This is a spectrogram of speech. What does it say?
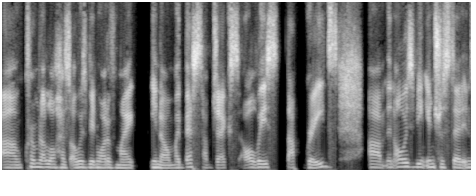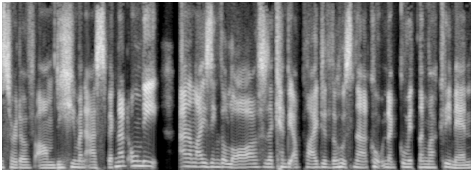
Um, criminal law has always been one of my you know my best subjects always top grades um, and always being interested in sort of um, the human aspect not only analyzing the laws that can be applied to those na nagcommit ng mga krimen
